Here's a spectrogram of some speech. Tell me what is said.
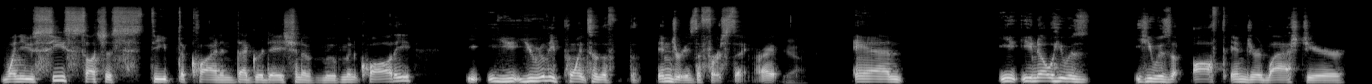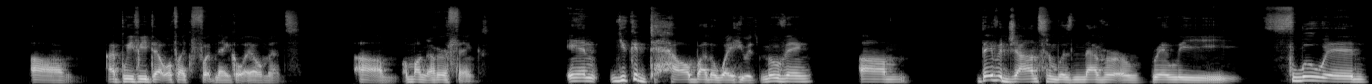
when you see such a steep decline and degradation of movement quality, you, you really point to the, the injuries the first thing, right? Yeah. And you, you know he was he was oft injured last year. Um, I believe he dealt with like foot and ankle ailments, um, among other things. And you could tell by the way he was moving. Um, David Johnson was never a really fluid,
